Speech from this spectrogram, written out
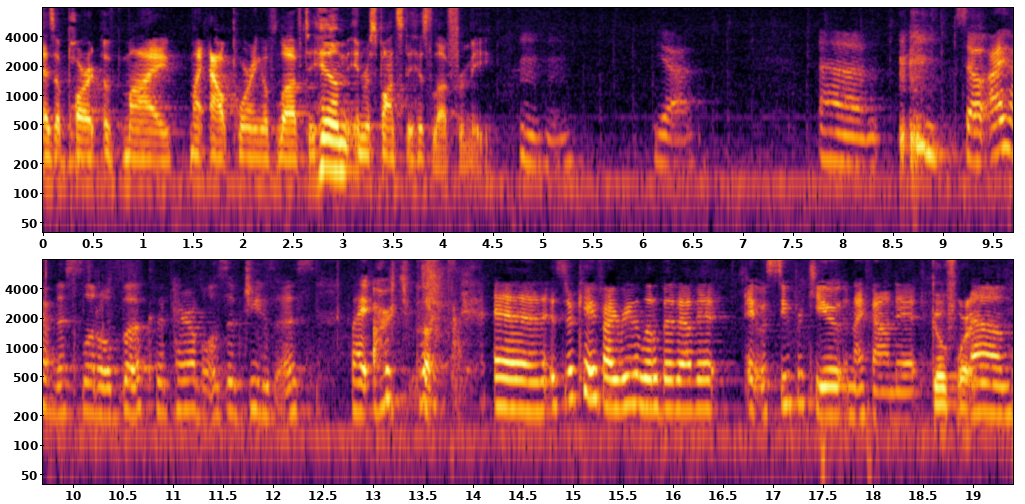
as a part of my my outpouring of love to Him in response to His love for me. Mm-hmm. Yeah. Um, so I have this little book, The Parables of Jesus, by Arch Books, and is it okay if I read a little bit of it? It was super cute, and I found it. Go for it. Um,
